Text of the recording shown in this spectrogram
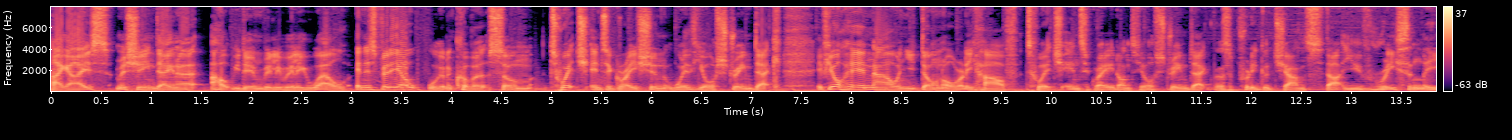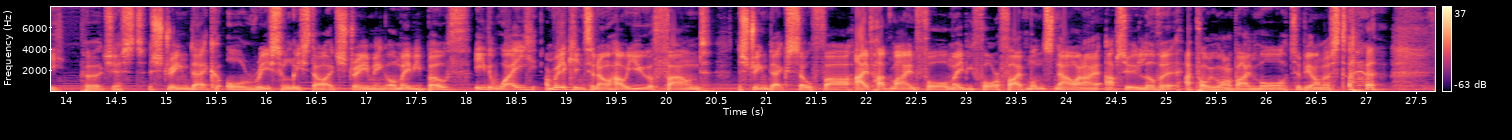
Hi guys, Machine Daena. I hope you're doing really, really well. In this video, we're going to cover some Twitch integration with your Stream Deck. If you're here now and you don't already have Twitch integrated onto your Stream Deck, there's a pretty good chance that you've recently purchased a Stream Deck or recently started streaming, or maybe both. Either way, I'm really keen to know how you have found the Stream Deck so far. I've had mine for maybe four or five months now, and I absolutely love it. I probably want to buy more, to be honest.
